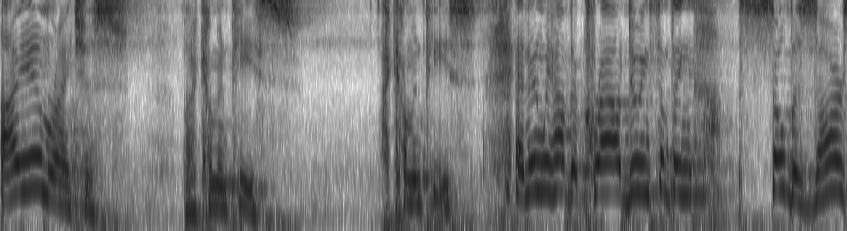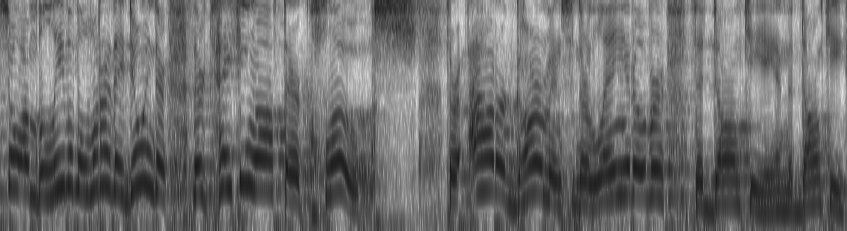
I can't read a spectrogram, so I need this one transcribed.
I am righteous, but I come in peace. Come in peace. And then we have the crowd doing something so bizarre, so unbelievable. What are they doing? They're, they're taking off their cloaks, their outer garments, and they're laying it over the donkey, and the donkey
